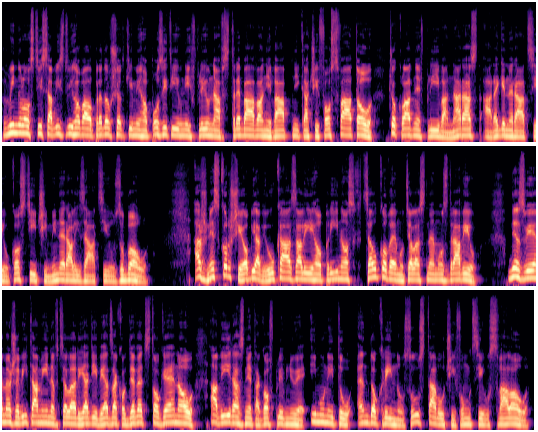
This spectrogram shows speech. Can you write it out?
V minulosti sa vyzdvihoval predovšetkým jeho pozitívny vplyv na vstrebávanie vápnika či fosfátov, čo kladne vplýva na rast a regeneráciu kostí či mineralizáciu zubov. Až neskoršie objavy ukázali jeho prínos k celkovému telesnému zdraviu. Dnes vieme, že vitamín v tele riadi viac ako 900 génov a výrazne tak ovplyvňuje imunitu, endokrínnu sústavu či funkciu svalov.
